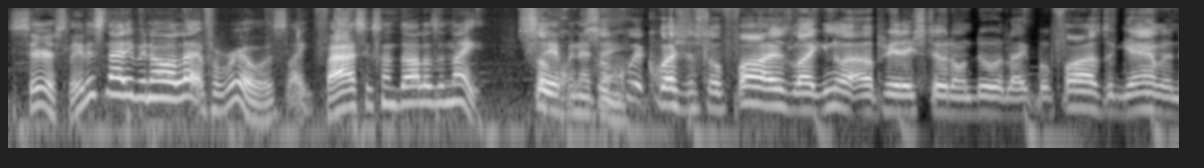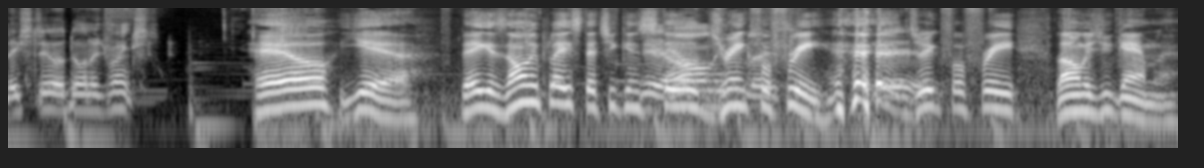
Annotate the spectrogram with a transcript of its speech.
seriously, and it's not even all that for real. It's like five, six hundred dollars a night. So, Stay up in that so thing. quick question. So far as like you know, up here they still don't do it. Like, but far as the gambling, they still doing the drinks. Hell yeah. Vegas is the only place that you can Yeah, still only drink for free. Yeah. drink for free, long as you gambling.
